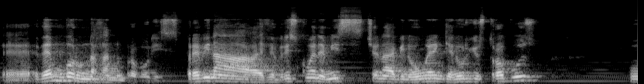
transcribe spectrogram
Ε, δεν μπορούν να χάνουν προπονήσεις. Πρέπει να εφευρίσκουμε εμείς και να επινοούμε καινούριους τρόπους που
